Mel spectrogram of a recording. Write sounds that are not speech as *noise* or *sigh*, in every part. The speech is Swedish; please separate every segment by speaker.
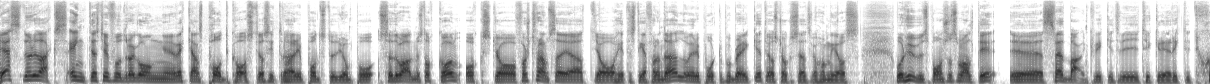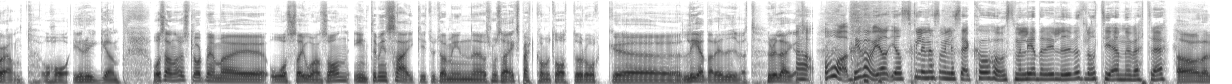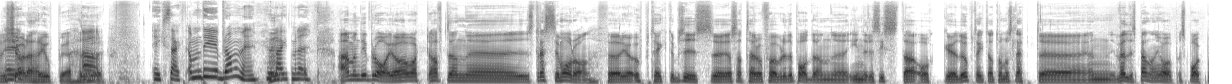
Speaker 1: Yes, nu är det dags. Äntligen ska vi få dra igång eh, veckans podcast. Jag sitter här i poddstudion på Södermalm i Stockholm och ska först och främst säga att jag heter Stefan Rundell och är reporter på Breakit. Jag ska också säga att vi har med oss vår huvudsponsor som alltid, eh, Swedbank, vilket vi tycker är riktigt skönt att ha i ryggen. Och sen har jag såklart med mig Åsa Johansson, inte min sidekick utan min eh, som säga, expertkommentator och eh, ledare i livet. Hur är läget?
Speaker 2: Ja, åh, det var, jag, jag skulle nästan vilja säga co-host men ledare i livet låter ju ännu bättre.
Speaker 1: Ja, när vi kör
Speaker 2: Eh,
Speaker 1: det här ihop, ja, eller
Speaker 2: ja.
Speaker 1: hur?
Speaker 2: Exakt, ja, men det är bra med mig. Hur är
Speaker 1: Mm.
Speaker 2: läget med dig?
Speaker 1: Ja men det är bra. Jag har varit, haft en eh, stressig morgon för jag upptäckte precis, eh, jag satt här och förberedde podden eh, in i det sista och eh, då upptäckte jag att de har släppt eh, en väldigt spännande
